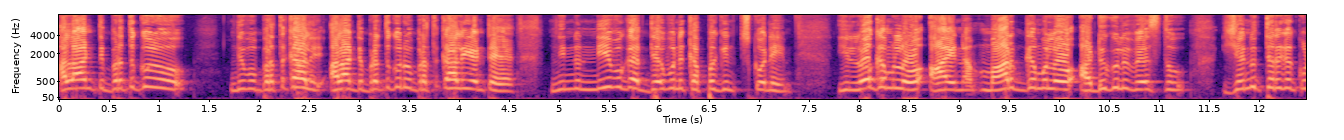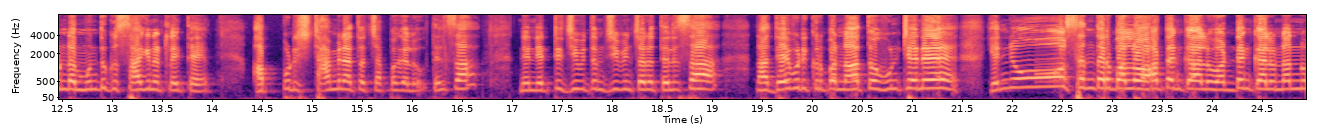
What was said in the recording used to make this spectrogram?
అలాంటి బ్రతుకు నువ్వు బ్రతకాలి. అలాంటి బ్రతుకు నువ్వు బ్రతకాలి అంటే నిన్ను నీవుగా దేవునికి అప్పగించుకొని ఈ లోకంలో ఆయన మార్గములో అడుగులు వేస్తూ ఎను తిరగకుండా ముందుకు సాగినట్లయితే అప్పుడు స్టామినాతో చెప్పగలవు. తెలుసా? నేను ఎట్టి జీవితం జీవించానో తెలుసా? నా దేవుడి కృప నాతో ఉంటేనే ఎన్నో సందర్భాల్లో ఆటంకాలు అడ్డంకాలు నన్ను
